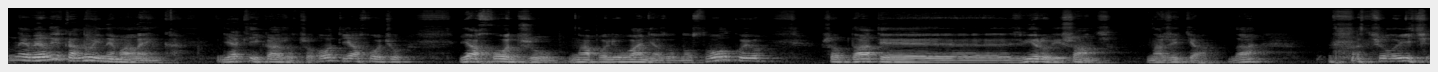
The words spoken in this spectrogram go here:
невелика, ну і не маленька. Які кажуть, що от я хочу, я ходжу на полювання з одностволкою, щоб дати е, звірові шанс на життя. Да? Чоловіче,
